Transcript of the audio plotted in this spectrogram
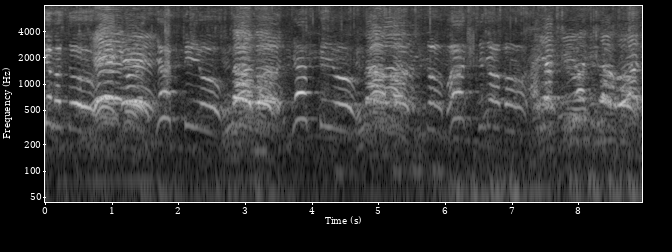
ಐಕ್ಯಮತ್ತು ವ್ಯಾಪ್ತಿಯು ವ್ಯಾಪ್ತಿಯು ಜಿಂದಾಬಾದ್ ಜಿಂದಾಬಾದ್ ಜಿಂದಾಬಾದ್ ಜಿಂದಾಬಾದ್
